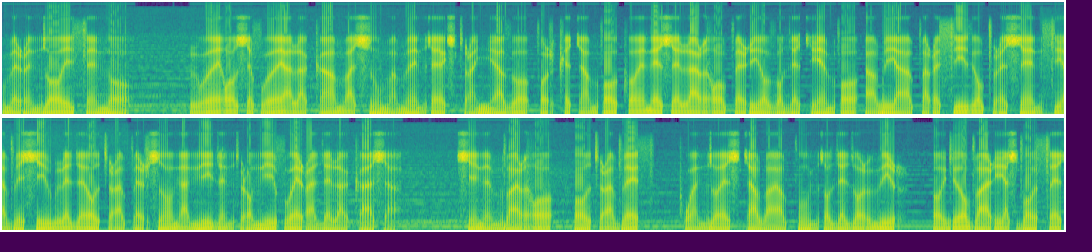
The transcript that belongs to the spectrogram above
merendó y cenó. Luego se fue a la cama sumamente extrañado porque tampoco en ese largo periodo de tiempo había aparecido presencia visible de otra persona ni dentro ni fuera de la casa. Sin embargo, otra vez, cuando estaba a punto de dormir, oyó varias voces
